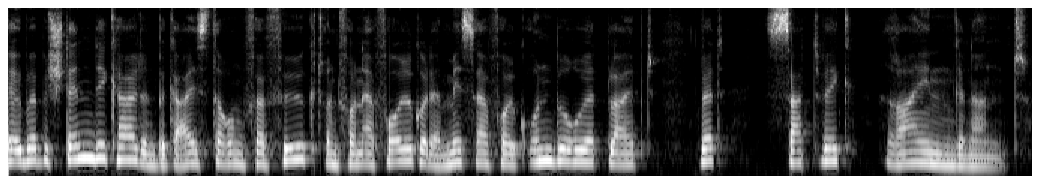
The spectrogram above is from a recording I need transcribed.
der über Beständigkeit und Begeisterung verfügt und von Erfolg oder Misserfolg unberührt bleibt, wird Sattwik rein genannt.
